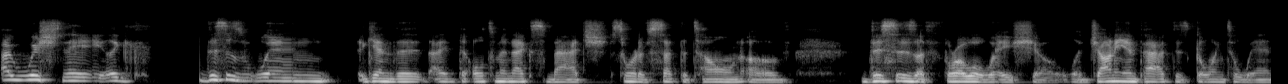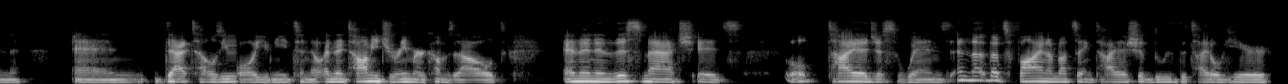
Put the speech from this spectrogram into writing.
I wish they like this is when again the I, the Ultimate X match sort of set the tone of this is a throwaway show. Like Johnny Impact is going to win, and that tells you all you need to know. And then Tommy Dreamer comes out, and then in this match, it's well Taya just wins, and that, that's fine. I'm not saying Taya should lose the title here.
